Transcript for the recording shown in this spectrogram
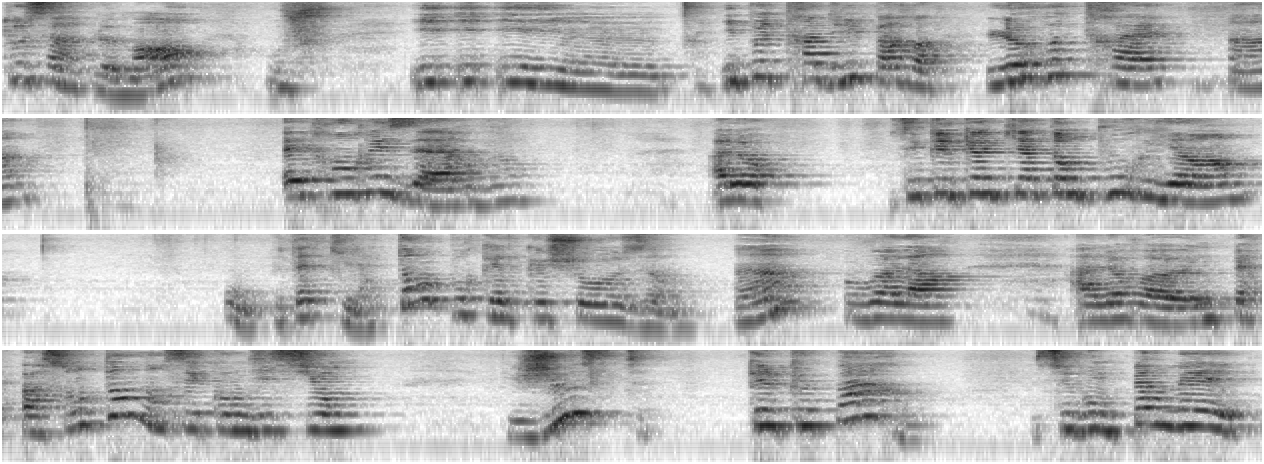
tout simplement, il, peut être traduit par le retrait, hein, être en réserve. Alors, c'est quelqu'un qui attend pour rien, ou peut-être qu'il attend pour quelque chose, hein, voilà. alors il ne perd pas son temps dans ces conditions. Juste, quelque part, si vous me permettez,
